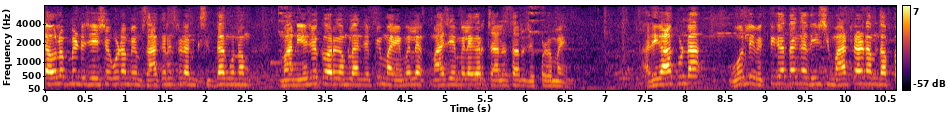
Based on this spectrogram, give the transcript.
డెవలప్మెంట్ చేసినా కూడా మేము సహకరించడానికి సిద్ధంగా ఉన్నాం. మా నియోజకవర్గంలో అని చెప్పి మా ఎమ్మెల్యే మాజీ ఎమ్మెల్యే గారు చాలాసార్లు చెప్పడం అయింది. అది కాకుండా ఓన్లీ వ్యక్తిగతంగా తీసి మాట్లాడడం తప్ప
